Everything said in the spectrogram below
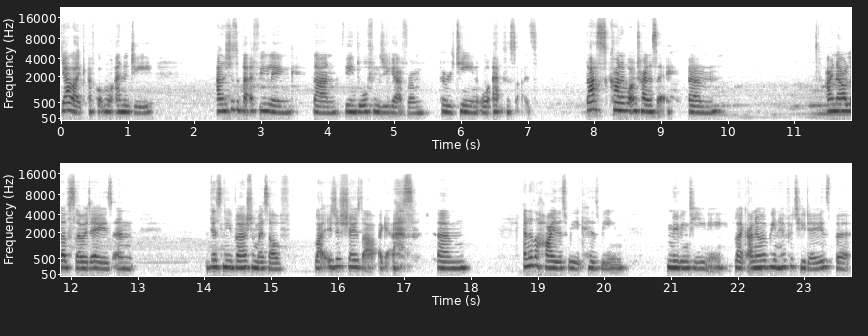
yeah, like I've got more energy and it's just a better feeling than the endorphins you get from a routine or exercise. That's kind of what I'm trying to say. Um, I now love slower days and this new version of myself, like it just shows that, I guess. Um, another high this week has been moving to uni. Like I know I've been here for two days, but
